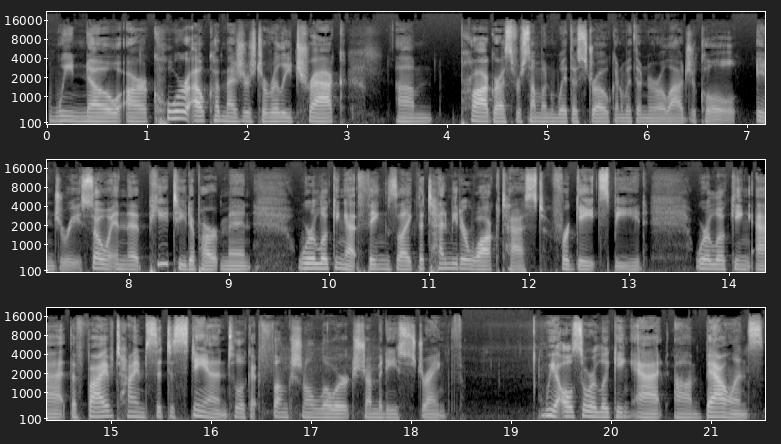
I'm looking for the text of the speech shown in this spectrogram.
we know are core outcome measures to really track um, progress for someone with a stroke and with a neurological injury. So, in the PT department, we're looking at things like the 10 meter walk test for gait speed. We're looking at the five times sit to stand to look at functional lower extremity strength. We also are looking at um, balance,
